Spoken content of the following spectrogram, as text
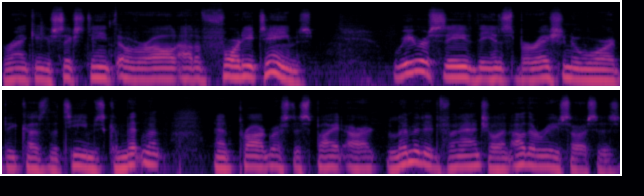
ranking 16th overall out of 40 teams. We received the Inspiration Award because the team's commitment and progress despite our limited financial and other resources.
